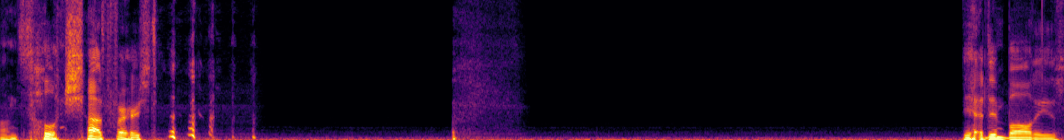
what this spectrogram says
on soul shot first. yeah, them baldies.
